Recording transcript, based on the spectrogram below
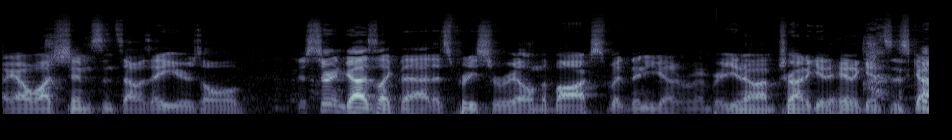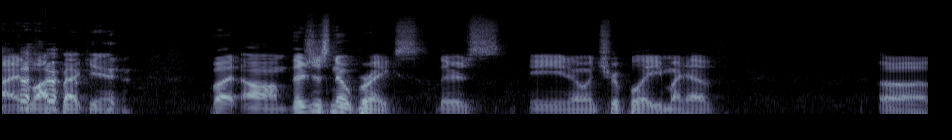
like I watched him since I was eight years old. Just certain guys like that. It's pretty surreal in the box. But then you got to remember, you know, I'm trying to get a hit against this guy and lock back in. But um, there's just no breaks. There's you know in AAA you might have uh,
